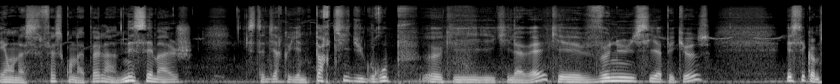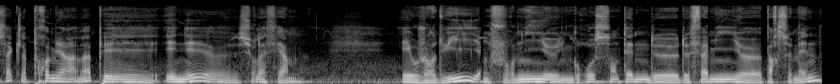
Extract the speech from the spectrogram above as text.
Et on a fait ce qu'on appelle un essaimage. C'est-à-dire qu'il y a une partie du groupe euh, qui, qui l'avait, qui est venu ici à Péqueuse. Et c'est comme ça que la première AMAP est, est née euh, sur la ferme. Et aujourd'hui, on fournit une grosse centaine de familles par semaine,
